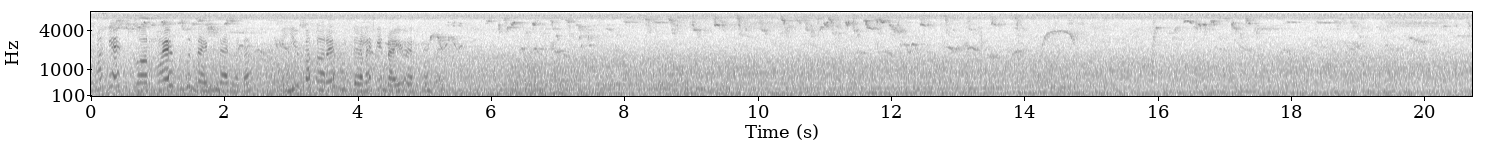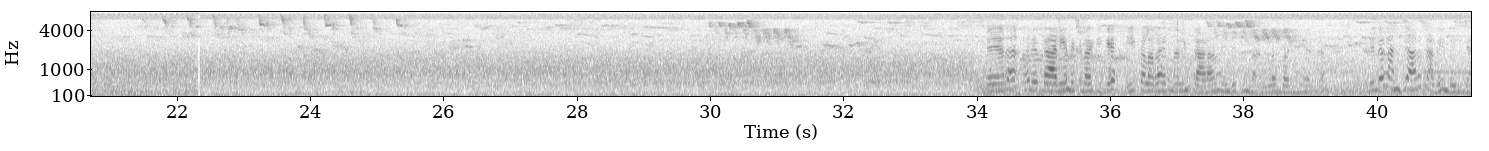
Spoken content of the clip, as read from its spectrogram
ഇതൊക്കെ കുറേ പൂ ഉണ്ടായിട്ടുണ്ടായിരുന്നല്ലോ ഇനിയിപ്പോൾ കുറേ മുട്ടുകളൊക്കെ ഉണ്ടായി വരുന്നുണ്ട് വേറെ ഒരു ഡാലിയ നിൽക്കണ നോക്കിക്കെ ഈ കളറായിരുന്നാലും കാണാൻ വേണ്ടിയിട്ട് നല്ല ഭംഗിയാണ്. ഇതിന്റെ ഒരു അഞ്ചാറ് കടയുണ്ട് എനിക്ക്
